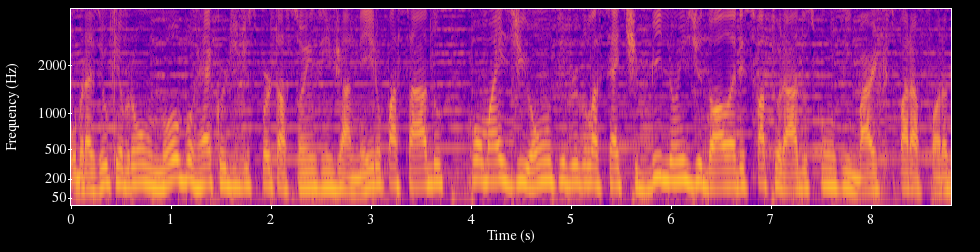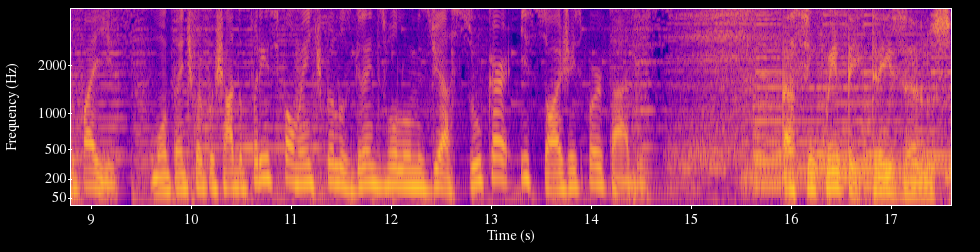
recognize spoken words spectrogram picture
O Brasil quebrou um novo recorde de exportações em janeiro passado, com mais de 11,7 bilhões de dólares faturados com os embarques para fora do país. O montante foi puxado principalmente pelos grandes volumes de açúcar e soja exportados. Há 53 anos,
